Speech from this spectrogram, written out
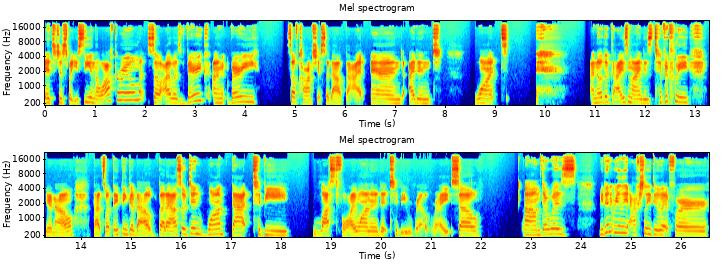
it's just what you see in the locker room. So i was very uh, very self-conscious about that. And i didn't want I know the guy's mind is typically, you know, that's what they think about, but I also didn't want that to be lustful. I wanted it to be real, right? So um there was we didn't really actually do it for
